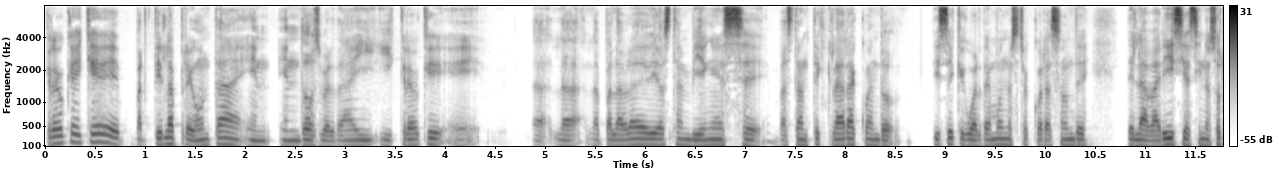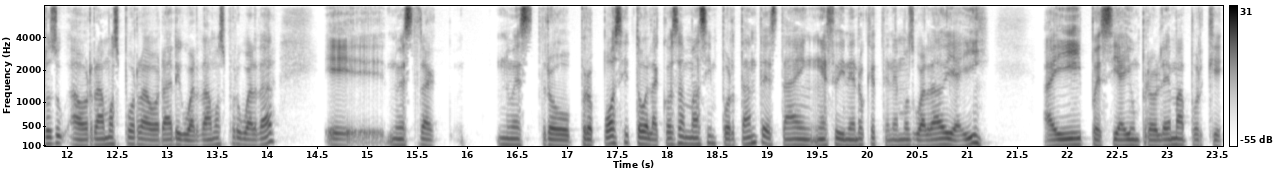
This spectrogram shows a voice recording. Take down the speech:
Creo que hay que partir la pregunta en, dos, ¿verdad? Y, creo que eh, la, palabra de Dios también es eh, bastante clara cuando dice que guardemos nuestro corazón de, la avaricia. Si nosotros ahorramos por ahorrar y guardamos por guardar, eh, nuestro propósito, la cosa más importante está en ese dinero que tenemos guardado y ahí ahí pues sí hay un problema porque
